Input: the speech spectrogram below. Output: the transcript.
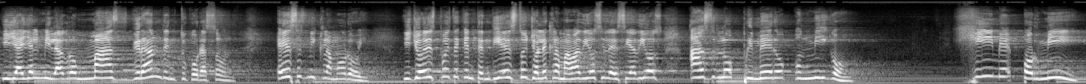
y haya el milagro más grande en tu corazón. Ese es mi clamor hoy. Y yo después de que entendí esto, yo le clamaba a Dios y le decía a Dios, hazlo primero conmigo. Gime por mí.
